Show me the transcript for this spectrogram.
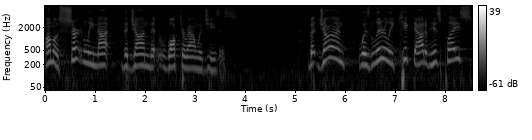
almost certainly not the John that walked around with Jesus. But John was literally kicked out of his place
